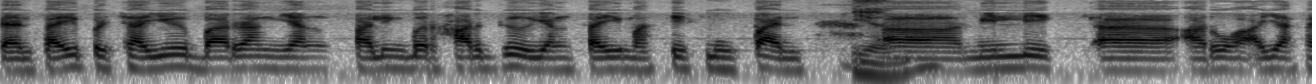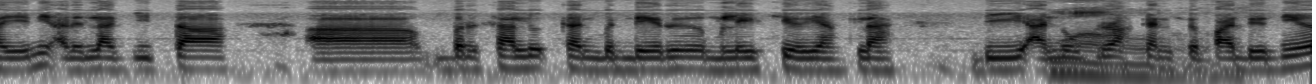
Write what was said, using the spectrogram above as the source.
dan saya percaya barang yang paling berharga yang saya masih simpan Ya. uh, milik uh, arwah ayah saya ini adalah gitar uh, bersalutkan bendera Malaysia yang telah dianugerahkan Wow. kepadanya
